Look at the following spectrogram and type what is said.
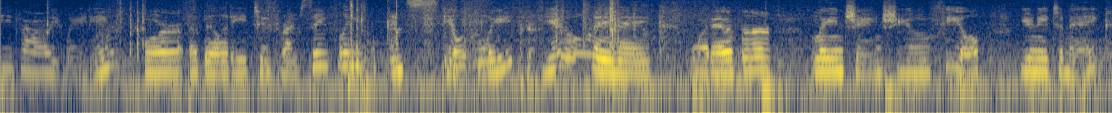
evaluating your ability to drive safely and skillfully. Okay. You may make whatever lane change you feel you need to make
